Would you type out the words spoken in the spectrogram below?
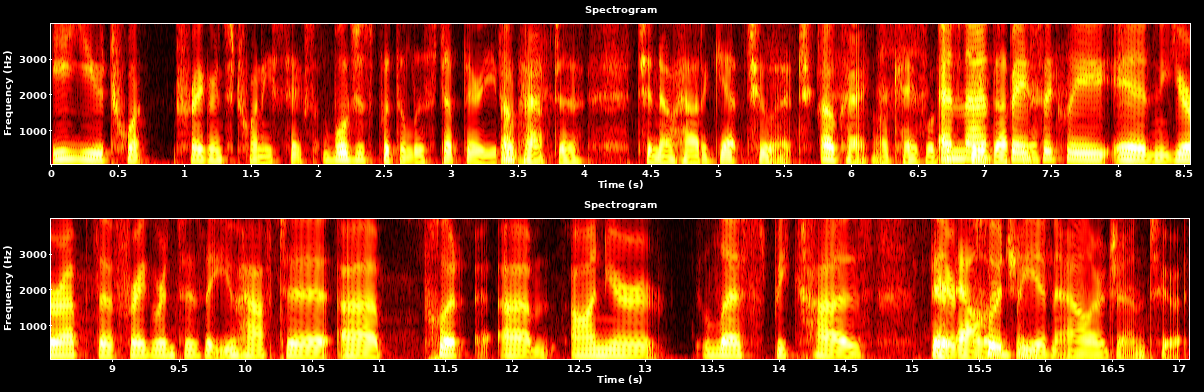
EU tw- Fragrance 26. We'll just put the list up there. You don't Okay. have to to know how to get to it. Okay. Okay, we'll just and that's up there. basically in Europe the fragrances that you have to uh, put um, on your list because They're there could be an allergen to it.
